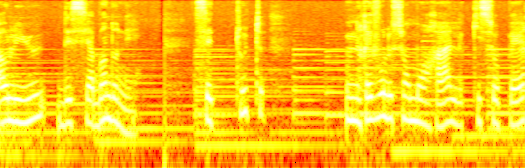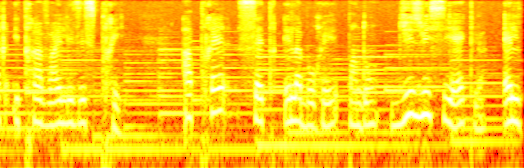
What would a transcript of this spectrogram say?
au lieu de s'y abandonner. C'est toute une révolution morale qui s'opère et travaille les esprits. Après s'être élaborée pendant 18 siècles, elle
